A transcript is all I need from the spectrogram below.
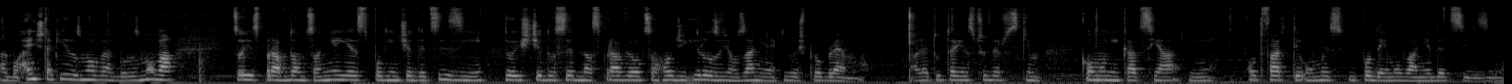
Albo chęć takiej rozmowy, albo rozmowa, co jest prawdą, co nie jest, podjęcie decyzji, dojście do sedna sprawy, o co chodzi i rozwiązanie jakiegoś problemu. Ale tutaj jest przede wszystkim komunikacja i otwarty umysł i podejmowanie decyzji.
